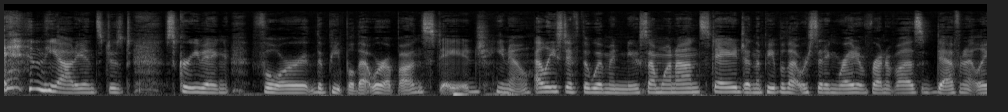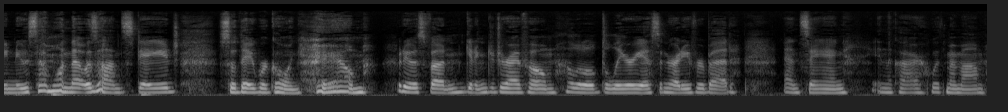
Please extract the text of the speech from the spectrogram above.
in the audience just screaming for the people that were up on stage, you know. At least if the women knew someone on stage and the people that were sitting right in front of us definitely knew someone that was on stage, so they were going ham. But it was fun getting to drive home a little delirious and ready for bed and singing in the car with my mom.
